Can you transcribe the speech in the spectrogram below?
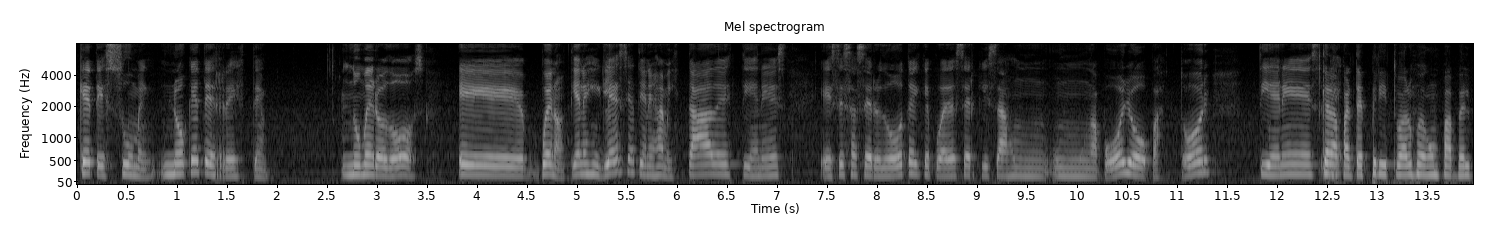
Que te sumen, no que te resten. Número dos, eh, bueno, tienes iglesia, tienes amistades, tienes ese sacerdote que puede ser quizás un, un apoyo o pastor. Tienes que la parte espiritual juega un papel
